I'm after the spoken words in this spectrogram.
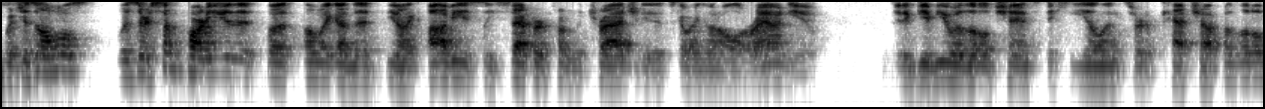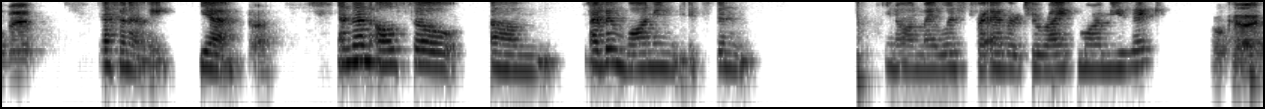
Which is almost was there some part of you that thought, oh my god, that you know, like obviously separate from the tragedy that's going on all around you? Did it give you a little chance to heal and sort of catch up a little bit? definitely yeah Yeah. and then also um i've been wanting it's been you know on my list forever to write more music Okay.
